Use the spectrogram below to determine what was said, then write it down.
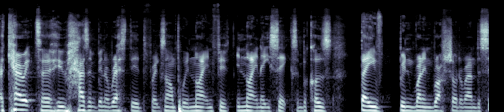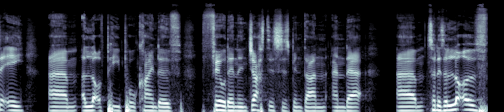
a character who hasn't been arrested, for example, in 1950 in 1986, and because they've been running roughshod around the city, um, a lot of people kind of feel that an injustice has been done, and that um, so there's a lot of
